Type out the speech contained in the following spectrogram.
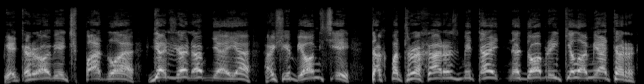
«Петрович, падла, держи ровнее, ошибемся, так потроха разметает на добрый километр!»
